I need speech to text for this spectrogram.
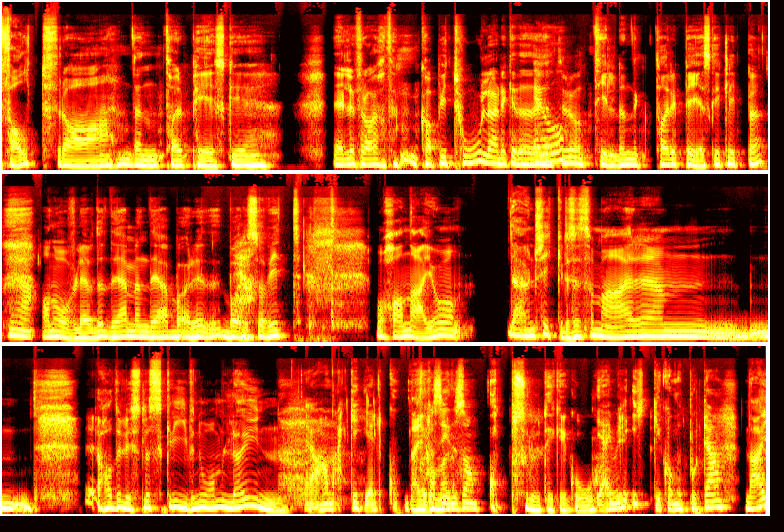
falt fra den tarpeiske eller fra Kapitol, er det ikke det det heter, til den tarpeiske klippet. Ja. Han overlevde det, men det er bare, bare ja. så vidt. Og han er jo det er jo en skikkelse som er um, hadde lyst til å skrive noe om løgn. Ja, Han er ikke helt god, Nei, for å si det sånn. Absolutt ikke god. Jeg ville ikke kommet borti ham. Nei,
